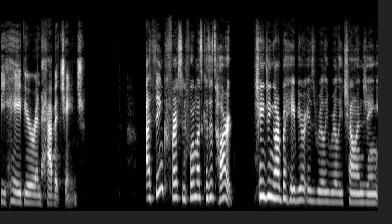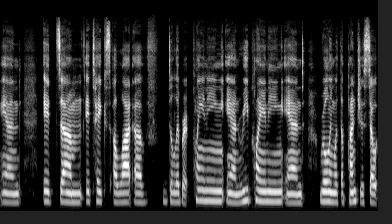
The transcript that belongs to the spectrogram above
behavior and habit change? I think first and foremost, because it's hard. Changing our behavior is really, really challenging, and it um, it takes a lot of deliberate planning and replanning and rolling with the punches. So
